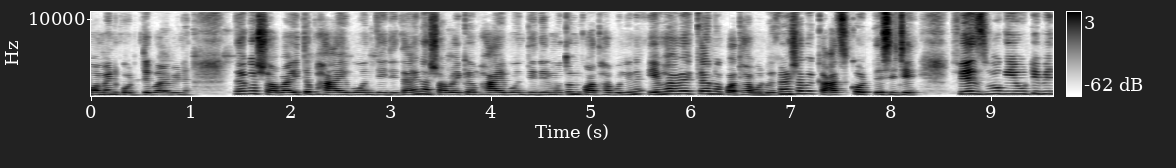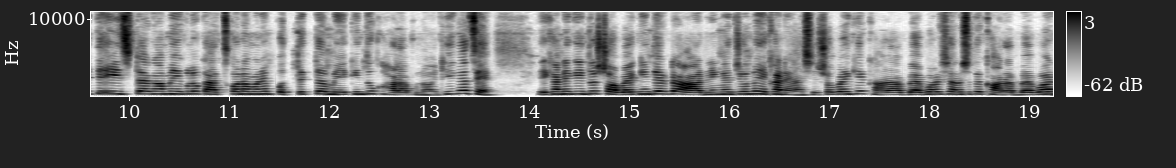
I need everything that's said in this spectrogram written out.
কমেন্ট করতে পারবে না। দেখো সবাই তো ভাই বোন দিদি, তাই না? সবাইকে ভাই বোন দিদির মতন কথা বলি না। এভাবে কেন কথা বলব? এখানে সবাই কাজ করতে এসেছে ফেসবুক ইউটিউবিতে ইনস্টাগ্রামে এগুলো কাজ করা মানে প্রত্যেকটা মেয়ে কিন্তু খারাপ নয়, ঠিক আছে? এখানে কিন্তু সবাই কিন্তু একটা আর্নিংয়ের জন্য এখানে আসে। সবাইকে খারাপ ব্যবহার সাথে সাথে খারাপ ব্যবহার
